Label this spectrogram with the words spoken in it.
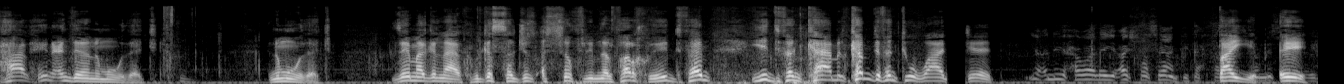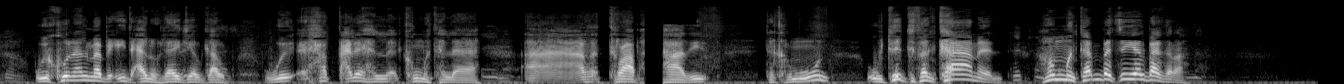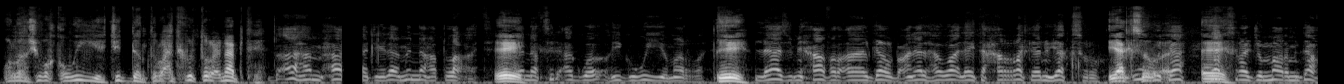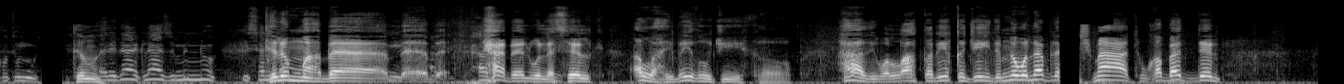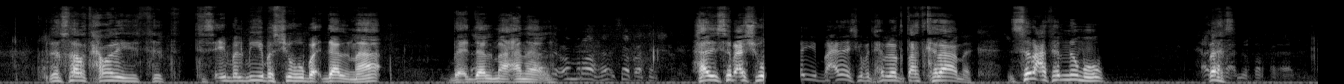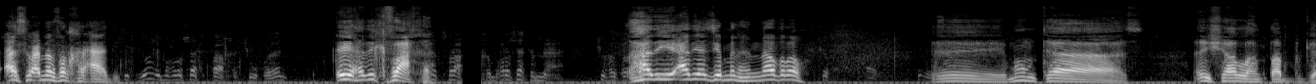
ها الحين عندنا نموذج. نموذج. زي ما قلنا لكم قص الجزء السفلي من الفرخ ويدفن يدفن كامل. كم دفنتوه واجد؟ يعني حوالي 10 سم تحت. طيب،. للقلب. ويكون الماء بعيد عنه لا يجي القلب. ويحط عليه ال- إيه نعم. آه، التراب هذه تكرمون وتدفن كامل. تدفن. هم تنبت زي البذرة. نعم. والله شوفها قوية جدا طلعت تقول طلع نبتة. أهم حاجة لا منها طلعت. إيه. لأنها تصير أقوى هي قوية مرة. إيه. لازم يحافظ على القلب عن الهواء لا يتحرك لأنه يكسره. يكسر- إيه. يكسر الجمار من داخل تموت. تمام فلذلك لازم منه يسمى تلمه ب... ب... ب... حبل. ولا سلك. الله يبيض وجيهكم. هذه والله طريقة جيدة من أول نبلة شمات وبدل صارت حوالي 90% بس شوفوا بعد الماء بعد الماء هذا عمره سبعة أشهر. هذه سبع شهور. طيب معليش بتحب لو قطعت كلامك. سرعة النمو. بس. أسرع من الفرخ العادي. مغروسات فاخر إيه هذيك فراخة. فراخ مغروسات معه. هذه هذه أزين منها النظرة. إيه ممتاز. إن شاء الله نطبق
